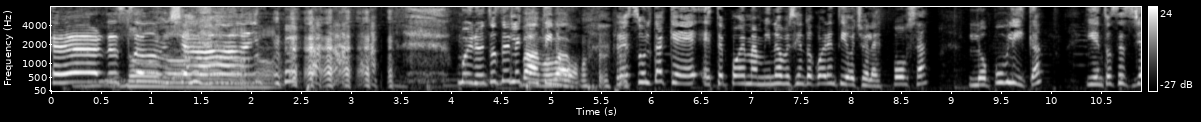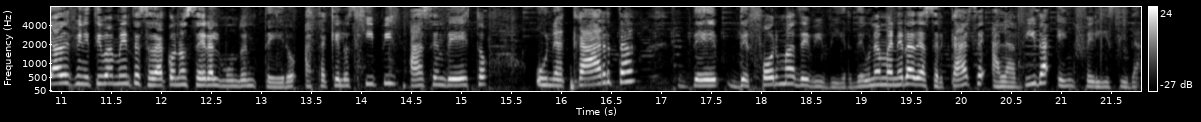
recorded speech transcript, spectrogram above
Hear the No, no, no, sunshine. no, no. Bueno, entonces le Vamos, continúo. vamos. Resulta que este poema en 1948 la esposa lo publica y entonces ya definitivamente se da a conocer al mundo entero hasta que los hippies hacen de esto una carta de, de forma de vivir, de una manera de acercarse a la vida en felicidad.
